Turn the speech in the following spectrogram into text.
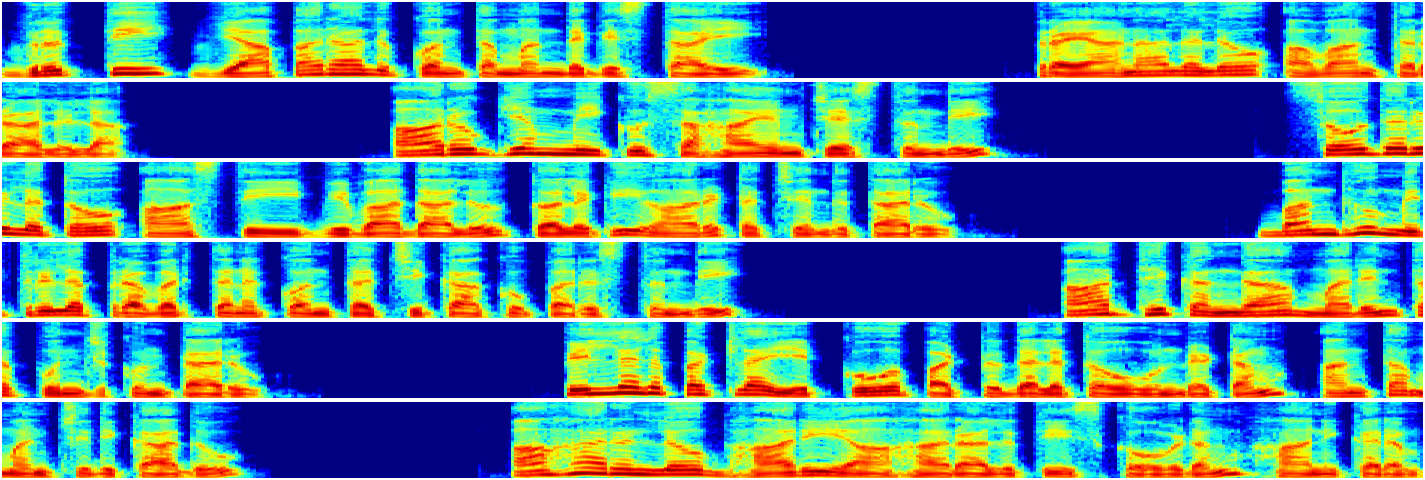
వృత్తి వ్యాపారాలు కొంత మందగిస్తాయి ప్రయాణాలలో అవాంతరాలుల. ఆరోగ్యం మీకు సహాయం చేస్తుంది. సోదరులతో ఆస్తి వివాదాలు తొలగి ఆరట చెందుతారు. బంధుమిత్రుల ప్రవర్తన కొంత చికాకు పరుస్తుంది. ఆర్థికంగా మరింత పుంజుకుంటారు. పిల్లల పట్ల ఎక్కువ పట్టుదలతో ఉండటం అంత మంచిది కాదు. ఆహారంలో భారీ ఆహారాలు తీసుకోవడం హానికరం.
